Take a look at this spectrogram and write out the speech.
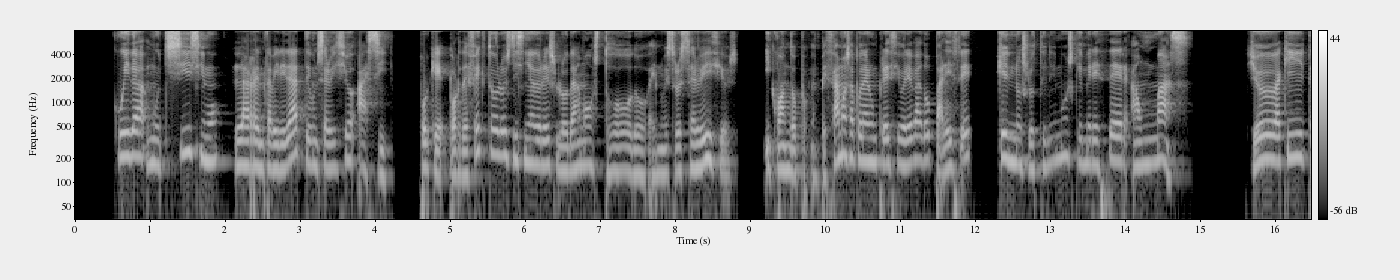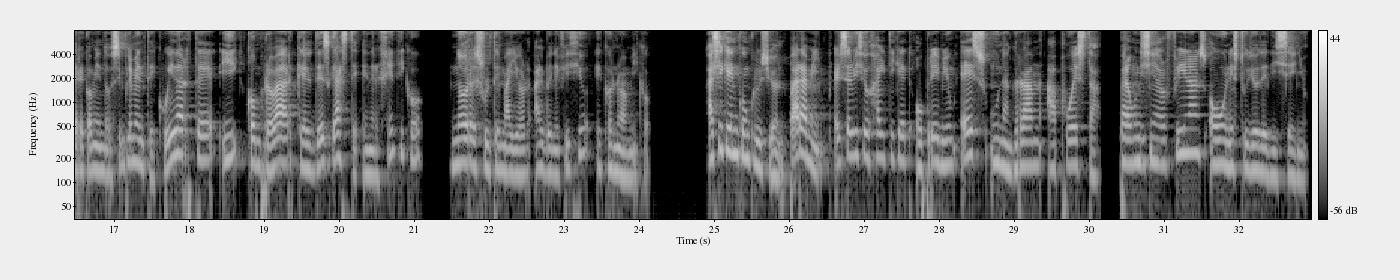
Cuida muchísimo la rentabilidad de un servicio así, porque por defecto los diseñadores lo damos todo en nuestros servicios y cuando empezamos a poner un precio elevado parece que nos lo tenemos que merecer aún más. Yo aquí te recomiendo simplemente cuidarte y comprobar que el desgaste energético no resulte mayor al beneficio económico. Así que en conclusión, para mí, el servicio high ticket o premium es una gran apuesta para un diseñador freelance o un estudio de diseño.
